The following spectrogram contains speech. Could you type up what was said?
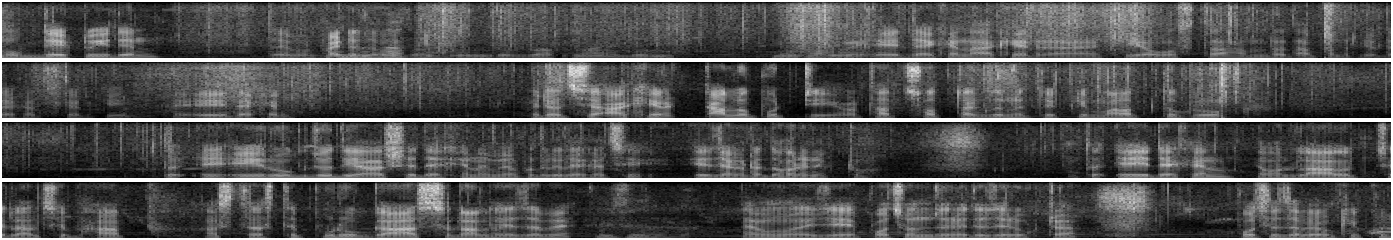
মুখ দিয়ে একটু ই দেন ফাইটা যাবে এই- দেখেন আখের কি অবস্থা? আমরা আপনাদেরকে দেখাচ্ছি আর কি। এই দেখেন। এটা হচ্ছে আখের কালো পট্টি অর্থাৎ ছত্রাকজনিত একটি মারাত্মক রোগ। তো এই এই রোগ যদি আসে দেখেন আমি আপনাদেরকে দেখাচ্ছি এই জায়গাটা ধরেন একটু। তো এই দেখেন কেমন লালচে লালচে ভাব আস্তে আস্তে পুরো গাছ লাল হয়ে যাবে। যাবে। এবং ওই যে পচনজনিত যে রোগটা পচে যাবে এবং কি খুব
